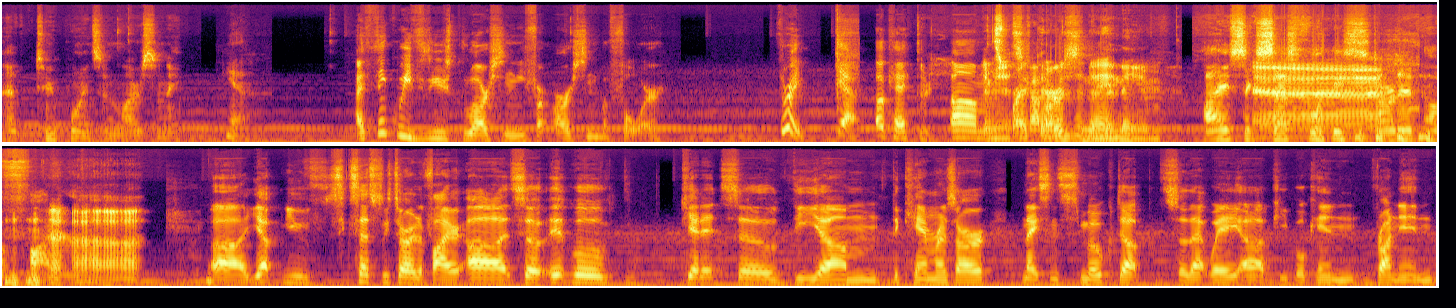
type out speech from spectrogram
I have two points in larceny. Yeah. I think we've used larceny for arson before. Three. Yeah. Okay. Three. Um. I mean, it's right got there in the arson in the name. I successfully Ah. started a fire. Uh, Uh, yep, you've successfully started a fire. Uh, so it will get it so the um the cameras are nice and smoked up, so that way uh people can run in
